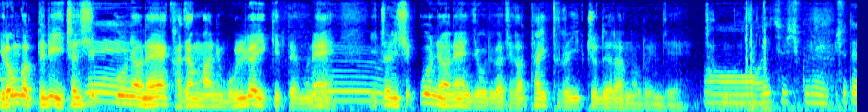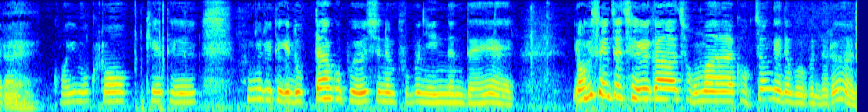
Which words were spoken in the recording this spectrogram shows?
이런 것들이 2019년에 가장 많이 몰려 있기 때문에 음. 2019년에 이제 우리가 제가 타이틀을 입주대란으로 이제 잡은 어, 거죠. 2019년 입주대란 네. 거의 뭐 그렇게 될 확률이 되게 높다고 보여지는 부분이 있는데 여기서 이제 제가 정말 걱정되는 부분들은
